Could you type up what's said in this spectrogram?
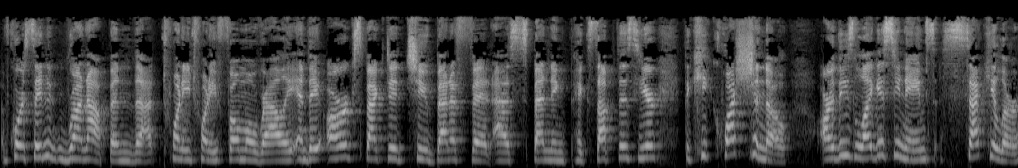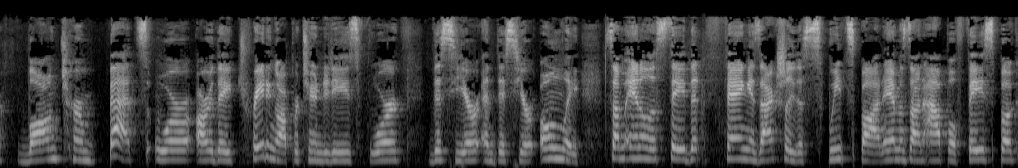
of course, they didn't run up in that 2020 FOMO rally, and they are expected to benefit as spending picks up this year. The key question, though, are these legacy names secular long-term bets or are they trading opportunities for this year and this year only? Some analysts say that FANG is actually the sweet spot. Amazon, Apple, Facebook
